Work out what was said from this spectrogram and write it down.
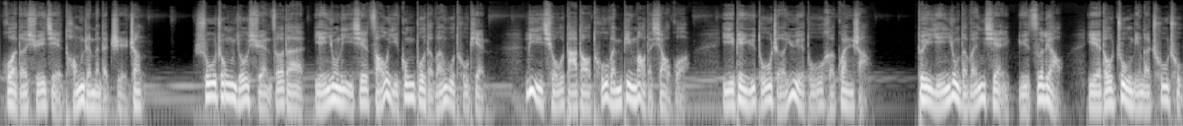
获得学界同仁们的指正。书中有选择的引用了一些早已公布的文物图片，力求达到图文并茂的效果。以便于读者阅读和观赏，对引用的文献与资料也都注明了出处，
